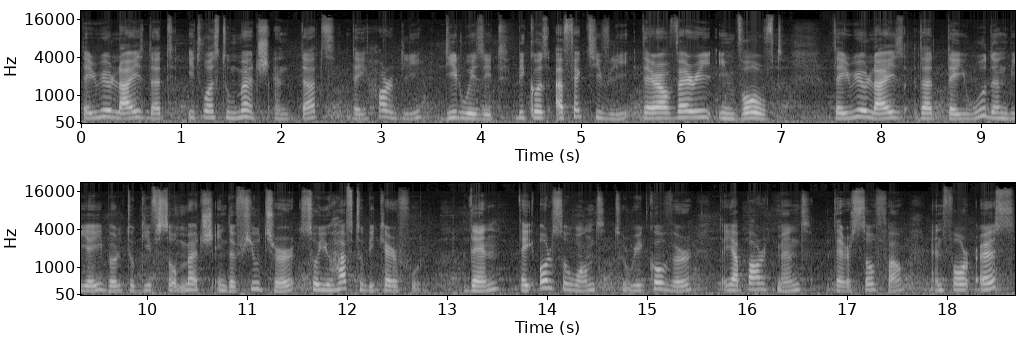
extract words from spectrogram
they realized that it was too much and that they hardly deal with it because effectively they are very involved. They realize that they wouldn't be able to give so much in the future, so you have to be careful. Then they also want to recover the apartment, their sofa, and for us,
